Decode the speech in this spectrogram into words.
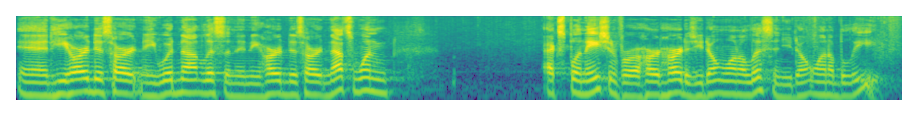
And he hardened his heart and he would not listen and he hardened his heart. And that's one explanation for a hard heart is you don't want to listen, you don't want to believe.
